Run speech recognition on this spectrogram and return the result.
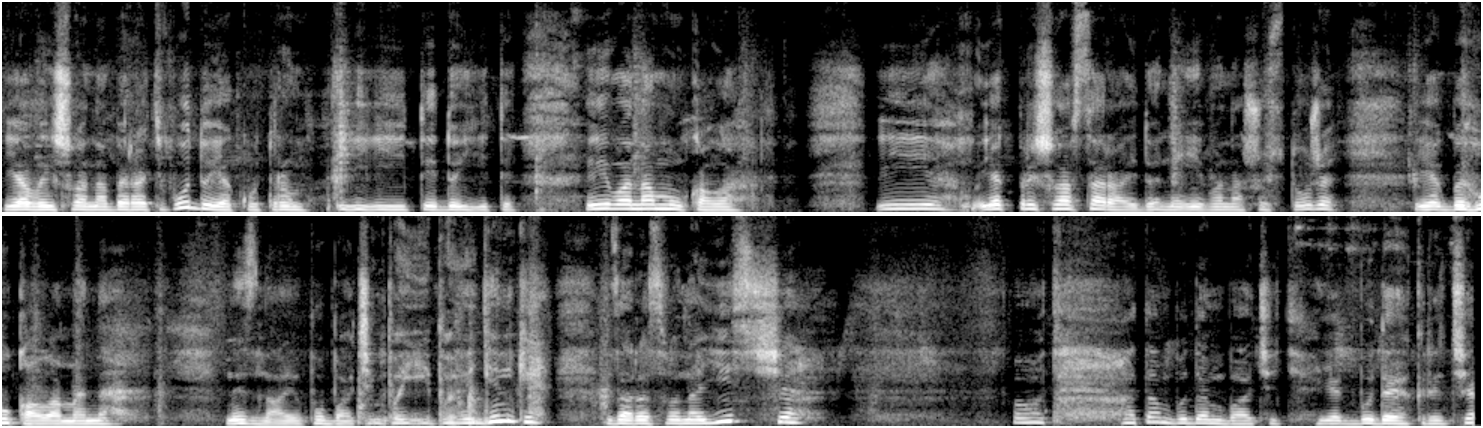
Я вийшла набирати воду, як утром, і йти доїти. І вона мукала. І як прийшла в сарай до неї, вона щось теж якби гукала мене. Не знаю, побачимо по її поведінки. Зараз вона їсть ще. От, а там будемо бачити. Як буде кричати,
